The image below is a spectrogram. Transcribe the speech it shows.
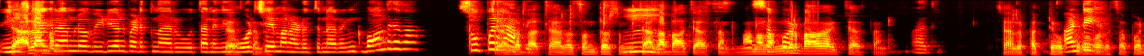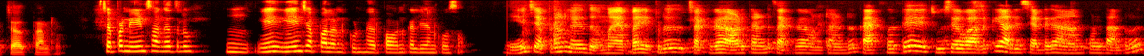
ఇన్స్టాగ్రామ్లో వీడియోలు పెడుతున్నారు. తనవి ఓట్. చేయమని అడుగుతున్నారు. ఇంక బాగుంది కదా. సూపర్ చాలా హ్యాపీ. బాగా చాలా సంతోషం. చాలా బాగా చేస్తాను. మన Support. బాగా ఇచ్చేస్తాను. అది. చాలా ప్రతి ఒక్కరు. కూడా సపోర్ట్ చేస్తాను. చెప్పండి ఏం సంగతులు? ఏం ఏం చెప్పాలనుకుంటున్నారు పవన్ కళ్యాణ్ కోసం? ఏం చెప్పడం లేదు. మా అబ్బాయి ఎప్పుడు చక్కగా ఆడుతాడు చక్కగా ఉంటాడు. కాకపోతే చూసే వాళ్ళకి అది చెడ్డగా అనుకుంటాండ్రు.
